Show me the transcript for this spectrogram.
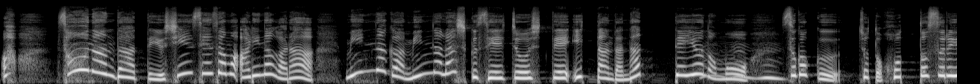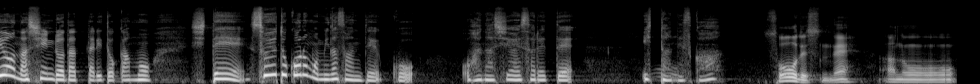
あそうなんだっていう新鮮さもありながらみんながみんならしく成長していったんだなっていうのもすごくちょっとほっとするような進路だったりとかもしてそういうところも皆さんでこうお話し合いされて行ったんですか？そうですね。あの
